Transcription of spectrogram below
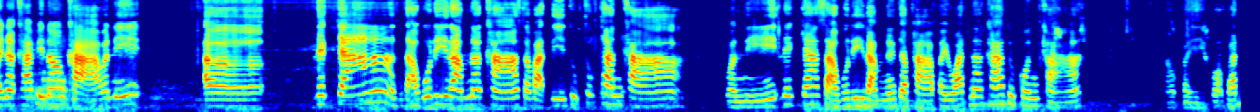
ไปนะคะพี่น้องขาวันนี้ เออเล็กจ้า สาวบุรีรัมนะคะ สวัสดีทุกทุกท่านค่ะ วันนี้เล็กจ้าสาวบุรีรัมเนี่ยจะพาไปวัดนะคะ ทุกคนค่ะเราไปวัด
